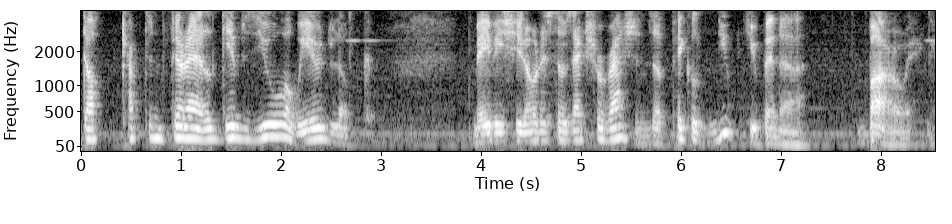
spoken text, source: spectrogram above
dock, Captain Firel gives you a weird look. Maybe she noticed those extra rations of pickled newt you've been, uh, borrowing.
